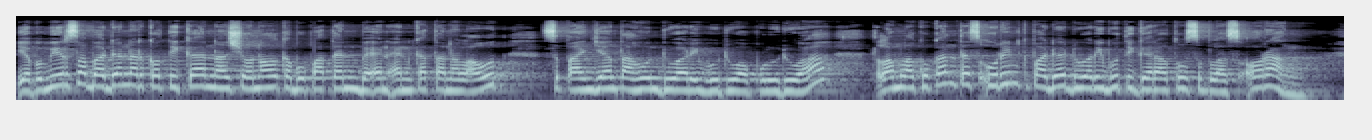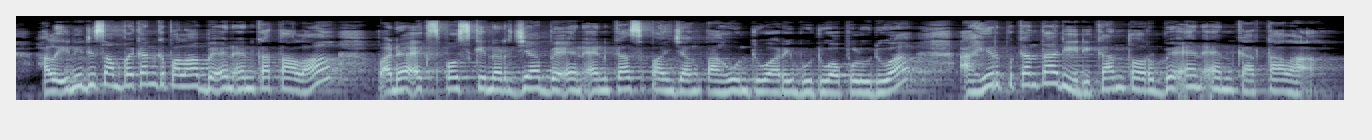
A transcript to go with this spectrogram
Ya pemirsa Badan Narkotika Nasional Kabupaten BNNK Tanah Laut sepanjang tahun 2022 telah melakukan tes urin kepada 2.311 orang. Hal ini disampaikan Kepala BNNK Tala pada ekspos kinerja BNNK sepanjang tahun 2022 akhir pekan tadi di kantor BNNK Tala.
